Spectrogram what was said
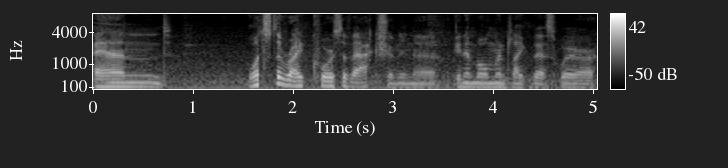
And what's the right course of action in a in a moment like this, where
